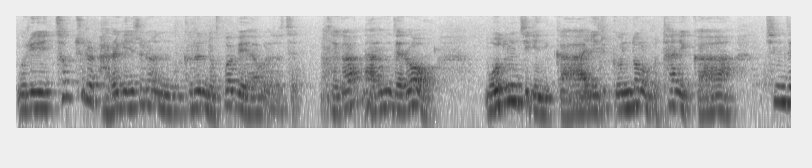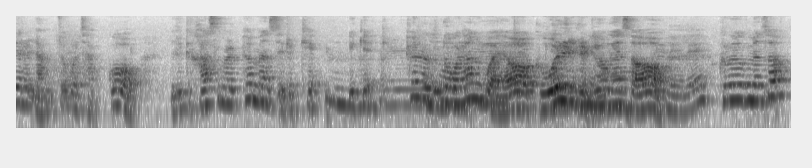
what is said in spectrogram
우리 척추를 바르게 해주는 그런 요법이에요. 그래서 제, 제가 나름대로 못 움직이니까 이렇게 운동을 못 하니까 침대를 양쪽을 잡고 이렇게 가슴을 펴면서 이렇게 이렇게 펴는 운동을 한 거예요. 그 원리를 이용해서 네네네. 그러면서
